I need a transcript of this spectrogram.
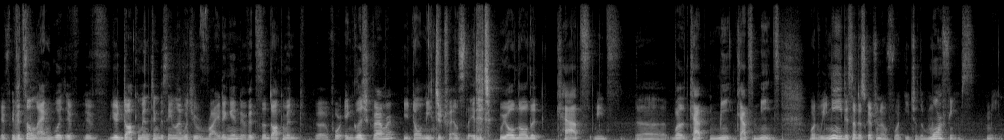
if, if it's a language if, if you're documenting the same language you're writing in if it's a document uh, for english grammar you don't need to translate it we all know that cats means uh, what cat mean cats means. What we need is a description of what each of the morphemes mean.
